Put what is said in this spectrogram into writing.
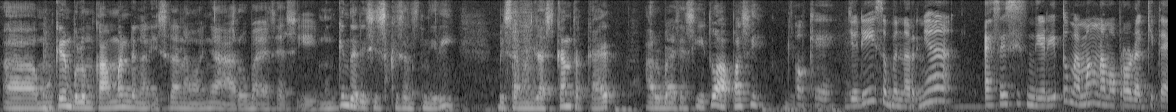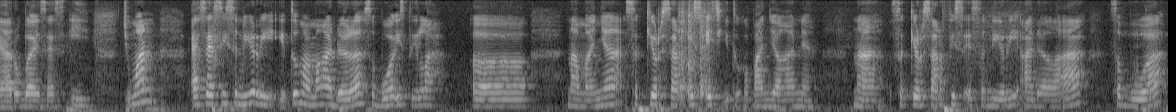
eh, mungkin belum common dengan istilah namanya Aruba SSI. Mungkin dari sisi Kristen sendiri bisa menjelaskan terkait Aruba SSI itu apa sih? Gitu. Oke, jadi sebenarnya SSI sendiri itu memang nama produk kita ya, Aruba SSI. Cuman SSI sendiri itu memang adalah sebuah istilah eh, namanya Secure Service Edge gitu kepanjangannya. Nah, Secure Service Edge sendiri adalah sebuah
